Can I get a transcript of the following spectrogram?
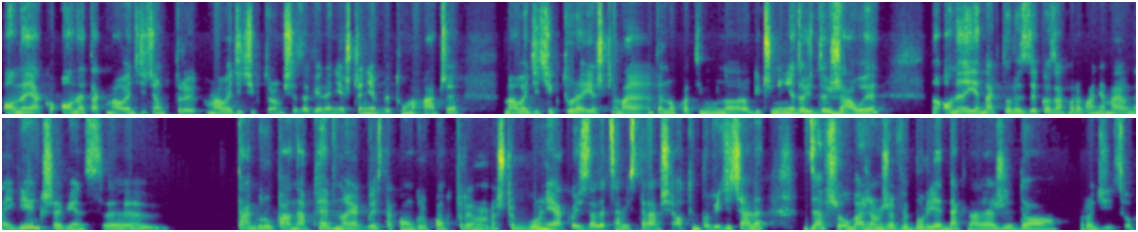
one jako one, tak małe dzieciom, który, małe dzieci, którym się za wiele jeszcze nie wytłumaczy, małe dzieci, które jeszcze mają ten układ immunologiczny nie dość dojrzały, no one jednak to ryzyko zachorowania mają największe, więc y, ta grupa na pewno jakby jest taką grupą, którym szczególnie jakoś zalecam i staram się o tym powiedzieć, ale zawsze uważam, że wybór jednak należy do rodziców.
